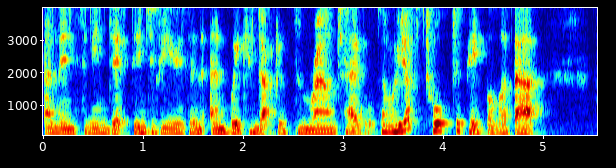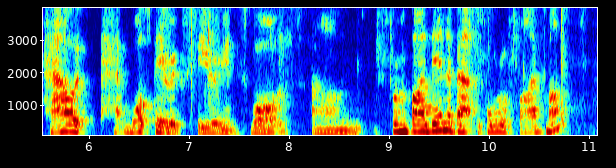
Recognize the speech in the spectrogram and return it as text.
and then some in-depth interviews and, and we conducted some roundtables and we just talked to people about how, how what their experience was um, from by then about four or five months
